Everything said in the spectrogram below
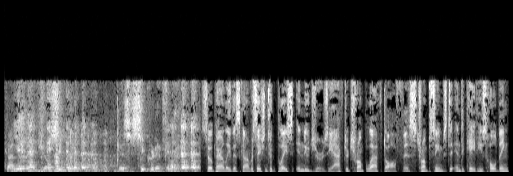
confidential, yeah. secret. This is secret information. So apparently, this conversation took place in New Jersey after Trump left office. Trump seems to indicate he's holding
